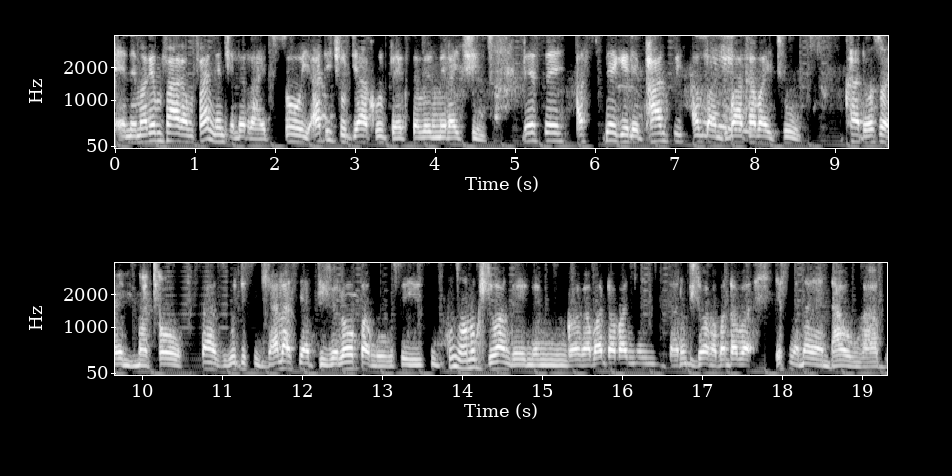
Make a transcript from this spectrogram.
And make mfaka mfaka ngendlela e-right. So i-attitude yakhe uBaxter bekumele ayitshintshe. Bese asibekele phansi abantu bakhe abayi-two. Cardoso and Mato sazi ukuthi sidlala siyadevelopa ngoku kungcono ukudliwa ngabantu abancinci than ukudliwa ngabantu esingenayo ndawo ngabo.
